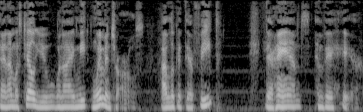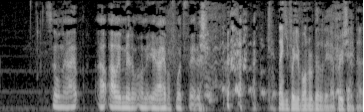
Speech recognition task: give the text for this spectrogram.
And I must tell you, when I meet women, Charles, I look at their feet, their hands, and their hair. So now I, I'll, admit on the air I have a foot fetish. Thank you for your vulnerability. I appreciate that.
